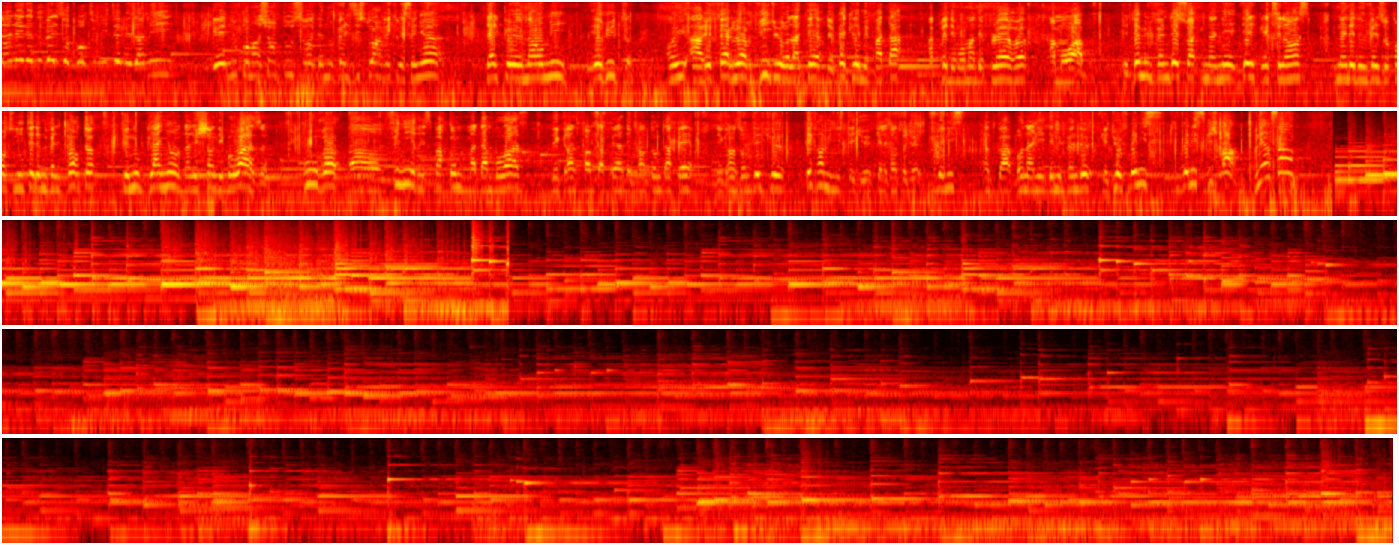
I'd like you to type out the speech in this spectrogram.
Une année de nouvelles opportunités, mes amis. Que nous commencions tous de nouvelles histoires avec le Seigneur, telles que Naomi et Ruth ont eu à refaire leur vie sur la terre de Bethléem et Fata après des moments de pleurs à Moab. Que 2022 soit une année d'excellence, une année de nouvelles opportunités, de nouvelles portes, que nous gagnons dans les champs des Boaz pour euh, finir, n'est-ce pas, comme Madame Boaz, des grandes femmes d'affaires, des grands hommes d'affaires, des grands hommes de Dieu, des grands ministres de Dieu. Que les entre Dieu vous bénissent. En tout cas, bonne année 2022. Que Dieu vous bénisse, vous bénisse richement. On est ensemble.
